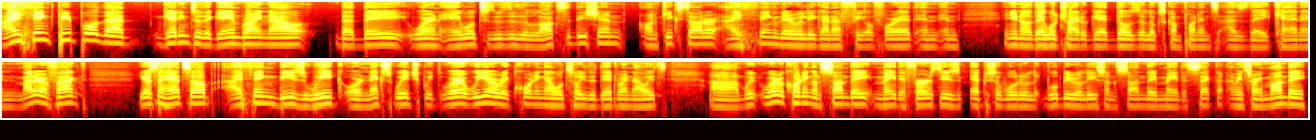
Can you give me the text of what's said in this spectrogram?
I think people that get into the game right now that they weren't able to do the deluxe edition on Kickstarter, I think they're really gonna feel for it and and, and you know they will try to get those deluxe components as they can. And matter of fact, just a heads up, I think this week or next week, where we are recording, I will tell you the date right now. It's um, we're recording on Sunday, May the first. This episode will will be released on Sunday, May the second. I mean, sorry, Monday,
